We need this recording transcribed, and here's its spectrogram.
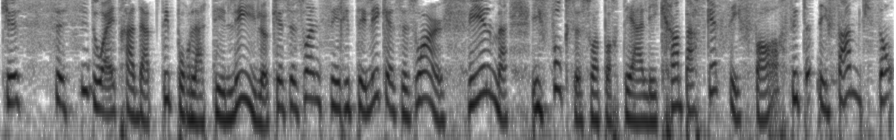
que ceci doit être adapté pour la télé, là. que ce soit une série télé, que ce soit un film. Il faut que ce soit porté à l'écran parce que c'est fort. C'est toutes des femmes qui sont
